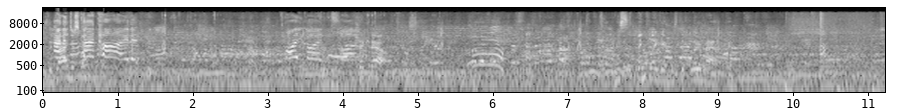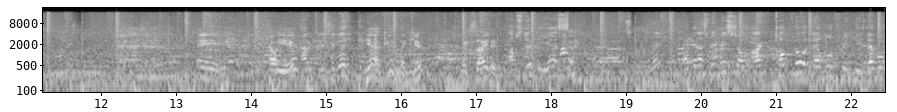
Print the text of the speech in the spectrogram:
Is the And guy I'm in the just going front? to hide it. Hi guys. Check it out. Mr. Pink Lady and Mr. Blue Man. Hey, how are you? How are you? So good? Yeah, good, thank you. We're excited. Absolutely, yes. Uh, that's great. Okay, that's very miss. So, our top note, level three, please. Level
